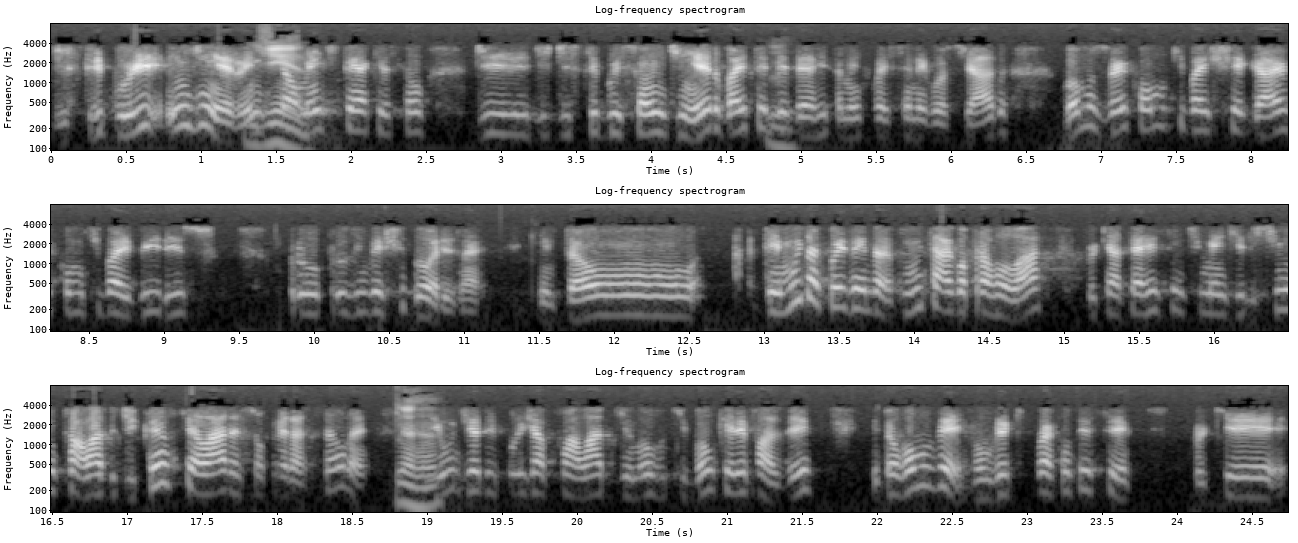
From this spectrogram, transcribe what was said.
Distribuir em dinheiro. Inicialmente tem a questão de, de, distribuição em dinheiro, vai ter hum. BDR também que vai ser negociada. Vamos ver como que vai chegar, como que vai vir isso para os investidores, né? Então, tem muita coisa ainda, muita água para rolar, porque até recentemente eles tinham falado de cancelar essa operação, né? Uhum. E um dia depois já falaram de novo que vão querer fazer. Então vamos ver, vamos ver o que vai acontecer. Porque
